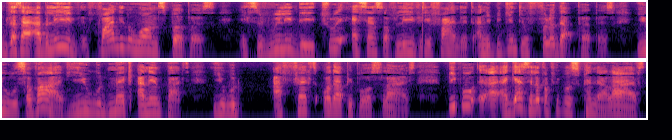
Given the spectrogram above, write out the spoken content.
because I, I believe finding one's purpose is really the true essence of living. If you find it and you begin to follow that purpose, you will survive. You would make an impact. You would affect other people's lives. People, I guess a lot of people spend their lives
